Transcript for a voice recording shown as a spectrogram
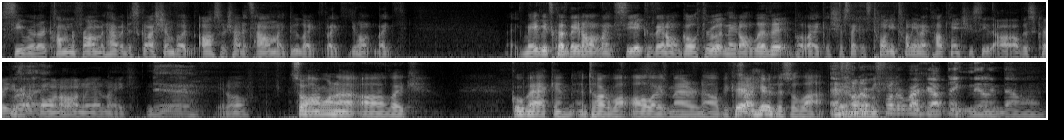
see where they're coming from and have a discussion but also try to tell them like dude like like you don't like like maybe it's because they don't like see it because they don't go through it and they don't live it but like it's just like it's 2020 like how can't you see all, all this crazy stuff going on man like Yeah. you know So I want to uh, like go back and, and talk about all lives matter now because I hear this a lot. And for the I mean? for the record, I think kneeling down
